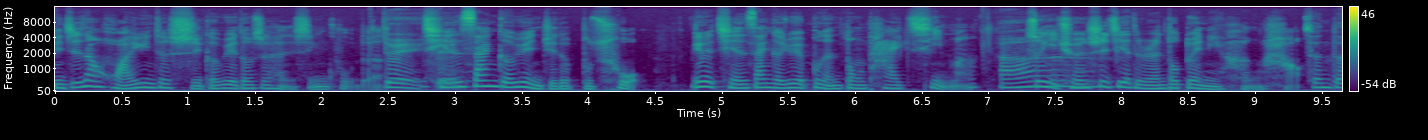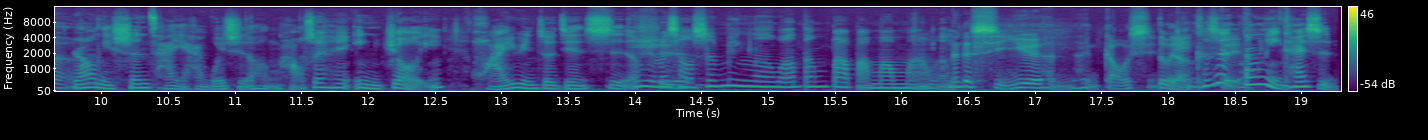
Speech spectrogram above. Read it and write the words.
你知道怀孕这十个月都是很辛苦的。对，前三个月你觉得不错。因为前三个月不能动胎气嘛，所以全世界的人都对你很好，真的。然后你身材也还维持的很好，所以很 enjoy 怀孕这件事。我有了小生命了，我要当爸爸妈妈了，那个喜悦很很高兴。对，可是当你开始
